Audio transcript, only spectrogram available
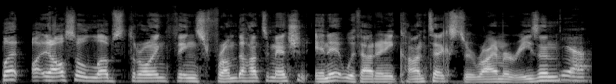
But it also loves throwing things from the haunted mansion in it without any context or rhyme or reason. Yeah.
